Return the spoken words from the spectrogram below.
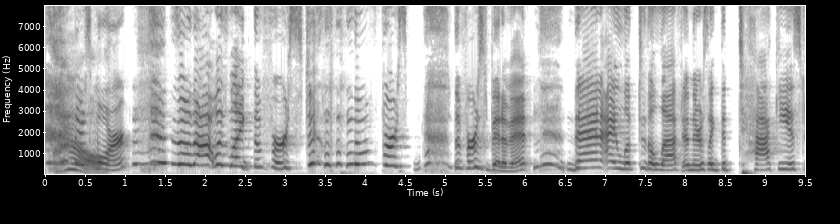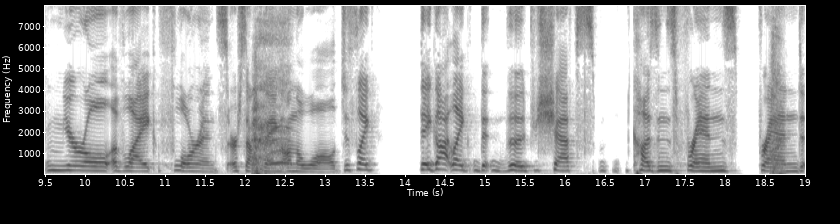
There's more. So that was like the first, the first, the first bit of it. Then I look to the left, and there's like the tackiest mural of like Florence or something on the wall. Just like they got like the the chef's cousin's friend's friend.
